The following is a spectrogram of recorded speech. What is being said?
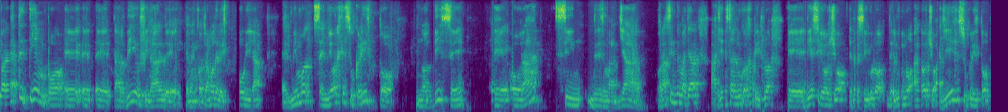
para este tiempo eh, eh, eh, tardío y final de, que nos encontramos de la historia, el mismo Señor Jesucristo nos dice orar sin desmayar. Orar sin desmayar, allí en San Lucas capítulo 18, el versículo del 1 al 8. Allí Jesucristo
